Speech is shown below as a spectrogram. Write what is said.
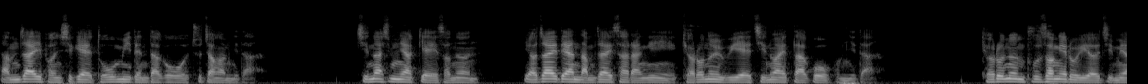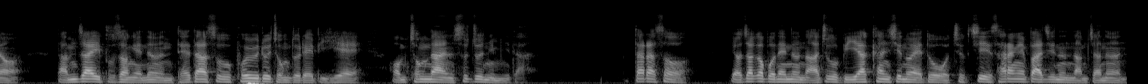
남자의 번식에 도움이 된다고 주장합니다. 진화심리학계에서는 여자에 대한 남자의 사랑이 결혼을 위해 진화했다고 봅니다. 결혼은 부성애로 이어지며 남자의 부성애는 대다수 포유류 종들에 비해 엄청난 수준입니다. 따라서 여자가 보내는 아주 미약한 신호에도 즉시 사랑에 빠지는 남자는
